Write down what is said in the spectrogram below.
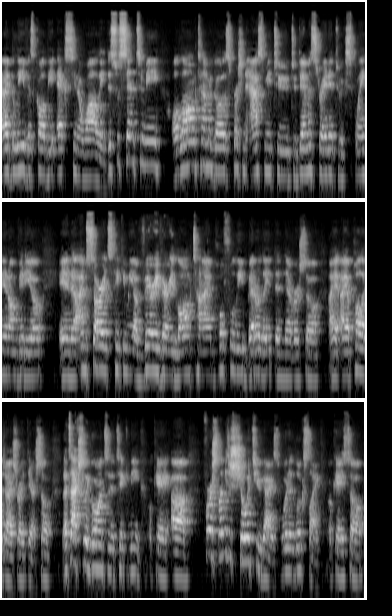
I believe, is called the X Sinawali. This was sent to me a long time ago. This person asked me to, to demonstrate it, to explain it on video, and uh, I'm sorry it's taking me a very, very long time. Hopefully, better late than never, so I, I apologize right there. So let's actually go on to the technique, okay? First, let me just show it to you guys, what it looks like. Okay, so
